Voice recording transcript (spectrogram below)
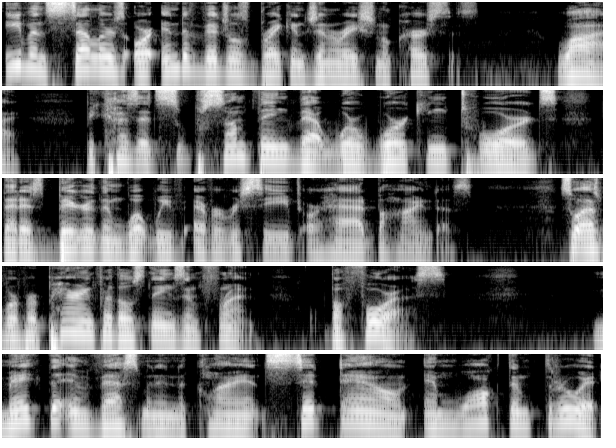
even sellers or individuals breaking generational curses. Why? Because it's something that we're working towards that is bigger than what we've ever received or had behind us. So, as we're preparing for those things in front, before us, make the investment in the client, sit down and walk them through it.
